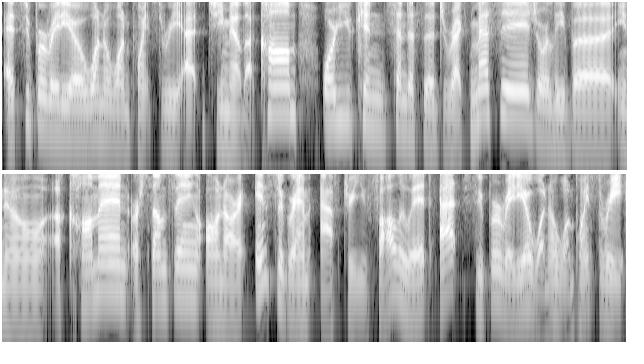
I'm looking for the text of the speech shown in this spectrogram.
at superradio101.3 at gmail.com, or you can send us a direct message or leave a, you know, a comment or something on our Instagram after you follow it at superradio101.3.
